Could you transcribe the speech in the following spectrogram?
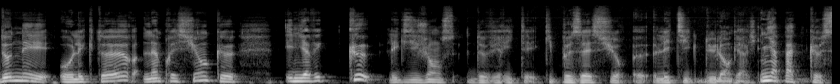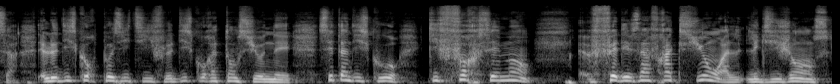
donner au lecteur l'impression qu'il n'y avait que l'exigence de vérité qui pesait sur euh, l'éthique du langage. Il n'y a pas que ça. Le discours positif, le discours attentionné, c'est un discours qui forcément fait des infractions à l'exigence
